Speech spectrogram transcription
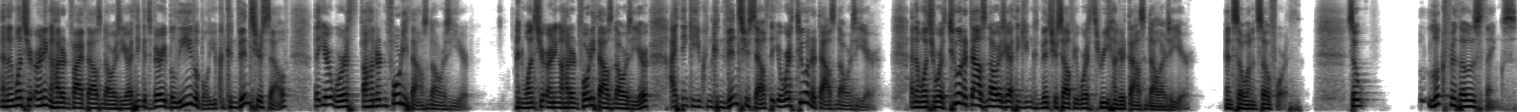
And then once you're earning $105,000 a year, I think it's very believable you could convince yourself that you're worth $140,000 a year. And once you're earning $140,000 a year, I think you can convince yourself that you're worth $200,000 a year. And then once you're worth $200,000 a year, I think you can convince yourself you're worth $300,000 a year. and so on and so forth. So look for those things.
